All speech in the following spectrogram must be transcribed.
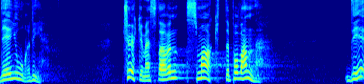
Det gjorde de. Kjøkkenmesteren smakte på vannet. Det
